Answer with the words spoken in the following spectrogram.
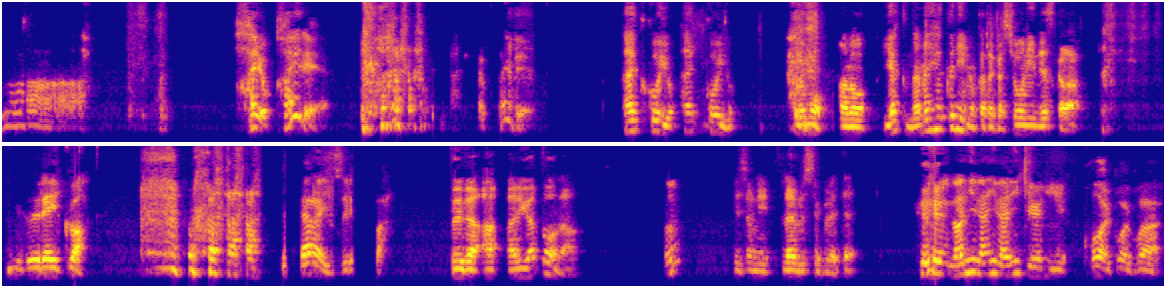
うわーはよ、帰れ帰れ早く来いよ、早く来いよ。これもう、あの、約700人の方が承認ですから。いずれ行くわ。やらいずれ行くわ。それでは、あ、ありがとうな。ん？一緒にライブしてくれて。えー、なになになに急に。怖い怖い怖い。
